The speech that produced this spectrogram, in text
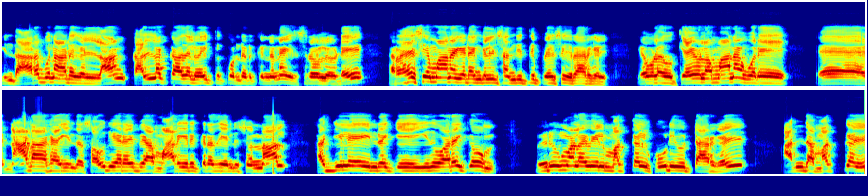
இந்த அரபு நாடுகள்லாம் கள்ளக்காதல் வைத்துக் கொண்டிருக்கின்றன இஸ்ரேலோடு. ரகசியமான இடங்களில் சந்தித்து பேசுகிறார்கள். எவ்வளவு கேவலமான ஒரு நாடாக இந்த சவுதி அரேபியா மாறி இருக்கிறது என்று சொன்னால் ஹஜ்ஜிலே இன்றைக்கு இதுவரைக்கும் பெருமளவில் மக்கள் கூடிவிட்டார்கள். அந்த மக்கள்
